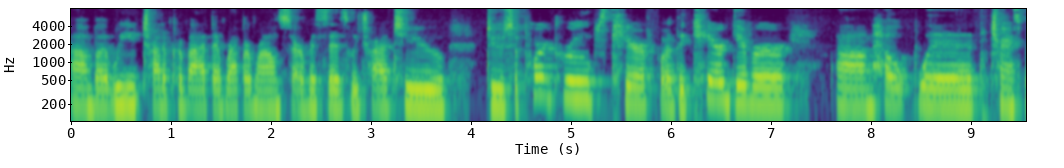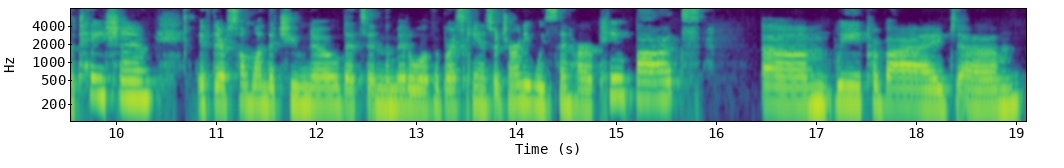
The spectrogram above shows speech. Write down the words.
Um, but we try to provide that wraparound services. We try to do support groups, care for the caregiver, um, help with transportation. If there's someone that you know that's in the middle of a breast cancer journey, we send her a pink box. Um, we provide um,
